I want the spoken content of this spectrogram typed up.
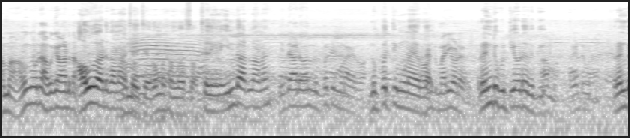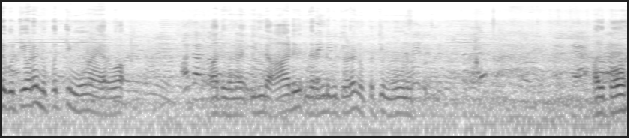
ஆமாம் அவங்க ஒரு அவங்க ஆடு தான். அவங்க ஆடு தானா? சரி சரி. ரொம்ப சந்தோஷம். சரிங்கண்ணா இந்த ஆடுலாண்ணே? இந்த ஆடு வந்து முப்பத்தி மூணாயிரம் ரூபா. முப்பத்தி மூணாயிரம் ரூபா மரியோட ரெண்டு குட்டியோட இருக்கு. ரெண்டு குட்டி. ரெண்டு குட்டியோட முப்பத்தி மூணாயிரம் ரூபா பார்த்துக்கோங்க இந்த ஆடு இந்த ரெண்டு குட்டியோட முப்பத்தி மூணு அது போக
